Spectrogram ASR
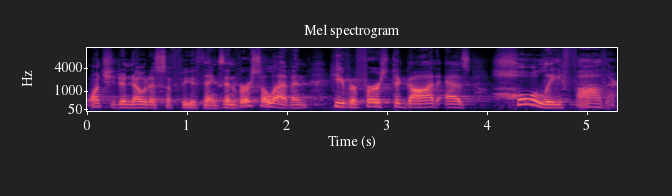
I want you to notice a few things. In verse 11, he refers to God as Holy Father,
